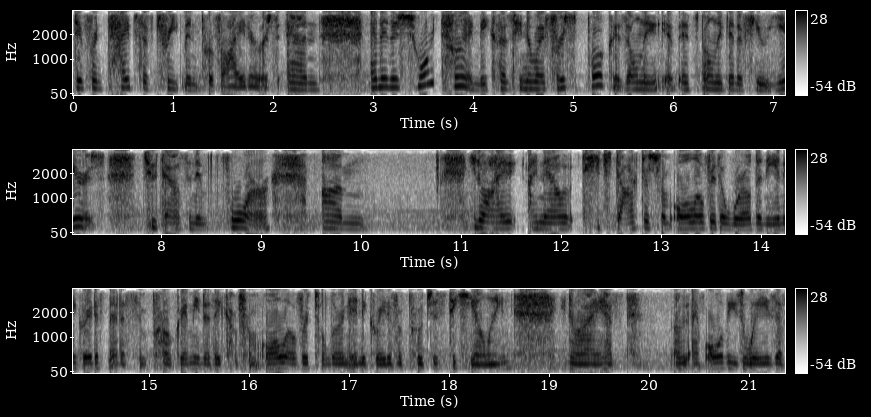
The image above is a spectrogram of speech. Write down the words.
different types of treatment providers. And and in a short time, because you know my first book is only it's only been a few years, 2004. Um, you know, I, I now teach doctors from all over the world in the integrative medicine program. You know, they come from all over to learn integrative approaches to healing. You know, I have I have all these ways of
